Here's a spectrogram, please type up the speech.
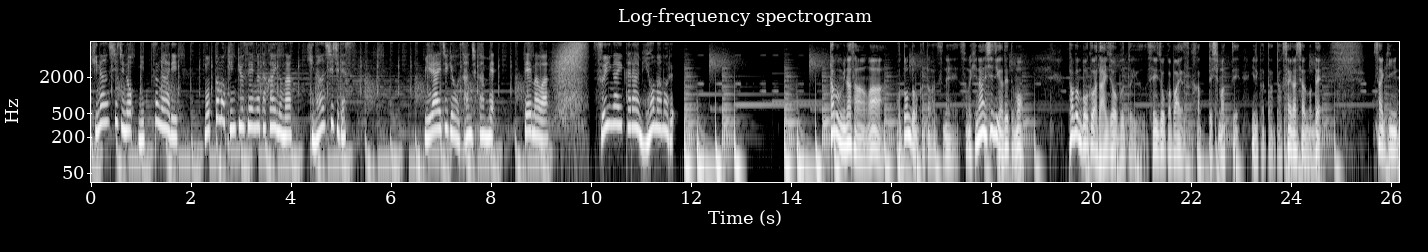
避難指示の3つがあり最も緊急性が高いのが避難指示です。未来事業3時間目。テーマは水害から身を守る。多分皆さんはほとんどの方がですねその避難指示が出ても多分僕は大丈夫という正常化バイアスかかってしまっている方たくさんいらっしゃるので最近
